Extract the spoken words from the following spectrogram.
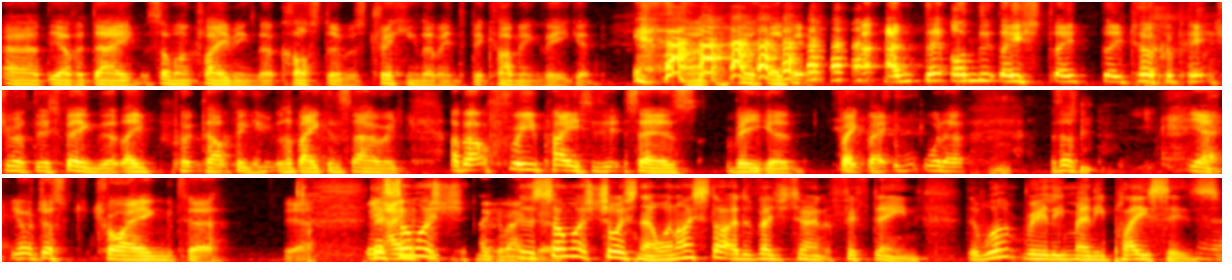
uh, the other day, someone claiming that Costa was tricking them into becoming vegan. Uh, they, and they, on the, they, they they took a picture of this thing that they picked up thinking it was a bacon sandwich. About three places it says vegan, fake bacon, whatever. It's just, yeah, you're just trying to. Yeah, There's so much. for the sake of There's so much choice now. When I started a vegetarian at 15, there weren't really many places,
